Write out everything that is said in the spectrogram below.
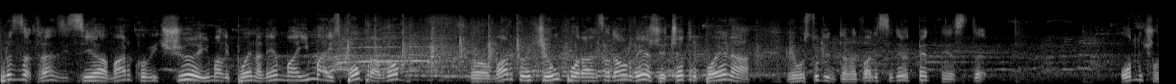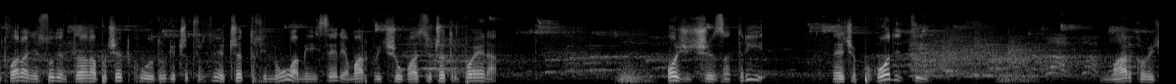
brza tranzicija, Marković ima li pojena, nema, ima iz popravnog. Marković je uporan, sada on veže četiri pojena, evo studenta na 29-15. Odlično otvaranje studenta na početku druge četvrtine 4-0. Miniserija Marković ubacio četiri poena. Hođić za tri. Neće pogoditi. Marković,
